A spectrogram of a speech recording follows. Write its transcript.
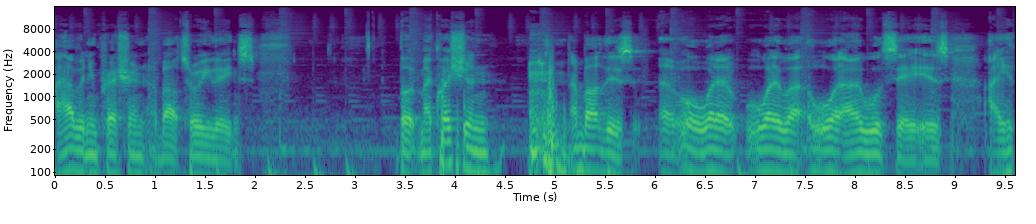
I have an impression about Tory Lanez. But my question about this, uh, or whatever, whatever, what I will say is, I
